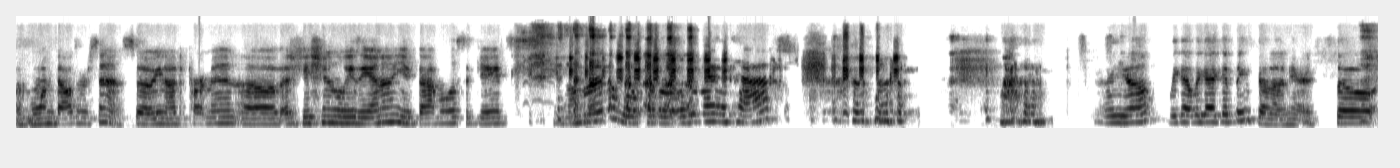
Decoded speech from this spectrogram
1000%. So, you know, Department of Education in Louisiana, you've got Melissa Gates' number. we'll put her overlay attached. you know, we got we got good things going on here. So,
